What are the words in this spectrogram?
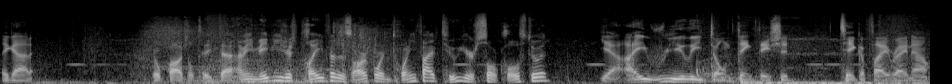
They got it. Yopaj will take that. I mean, maybe you just play for this arc ward in 25-2. You're so close to it. Yeah, I really don't think they should take a fight right now.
